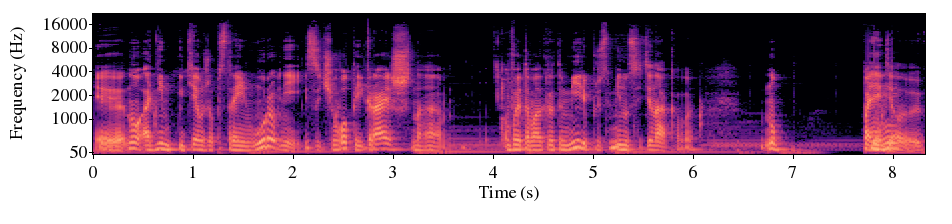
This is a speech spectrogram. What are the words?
э, ну одним и тем же построением уровней, из-за чего ты играешь на в этом открытом мире плюс-минус одинаково. Ну, понятное mm-hmm. дело,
